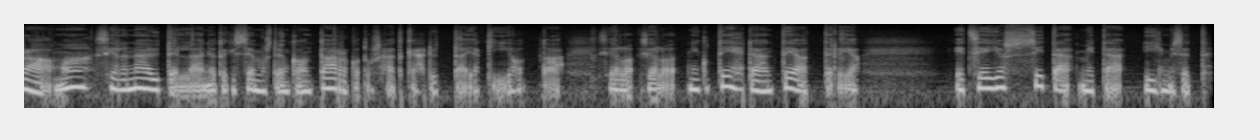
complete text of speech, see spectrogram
draamaa, siellä näytellään jotakin semmoista, jonka on tarkoitus hätkähdyttää ja kiihottaa. Siellä, siellä niin tehdään teatteria. Että se ei ole sitä, mitä ihmiset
